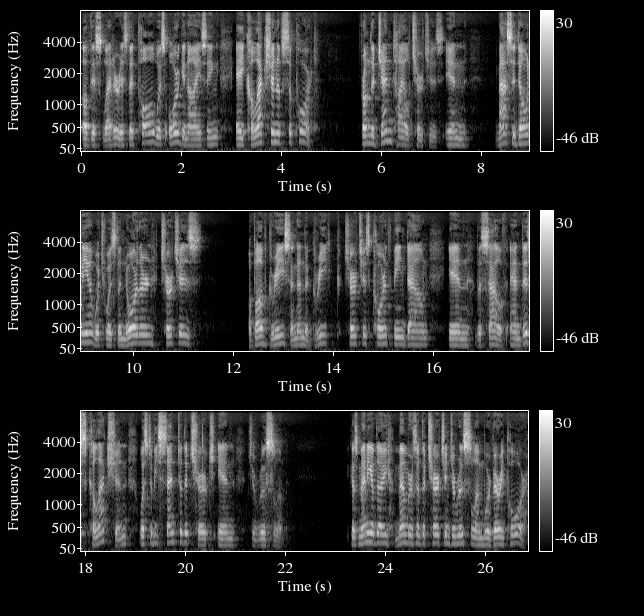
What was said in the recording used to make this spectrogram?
of this letter is that Paul was organizing a collection of support from the Gentile churches in Macedonia, which was the northern churches above Greece, and then the Greek churches, Corinth being down in the south. And this collection was to be sent to the church in Jerusalem because many of the members of the church in Jerusalem were very poor.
